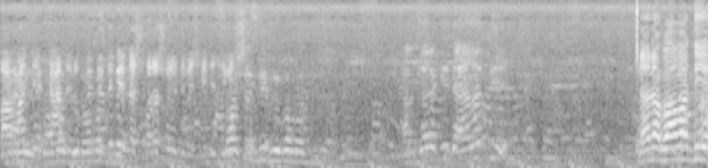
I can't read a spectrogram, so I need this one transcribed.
বাম দিয়ে না সরাসরি দেবে সেটা। আপনারা কি দিয়ে না না বামা দিয়ে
